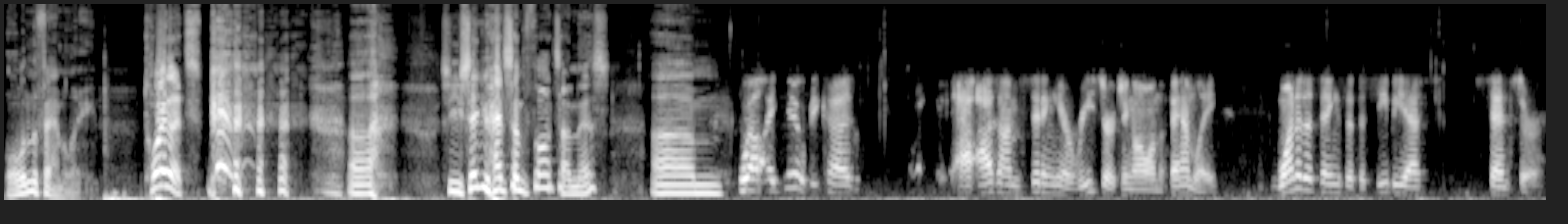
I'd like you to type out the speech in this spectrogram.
All in the Family. Toilets! uh, so you said you had some thoughts on this. Um, well, I do because as I'm sitting here researching All in the Family, one of the things that the CBS censor,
